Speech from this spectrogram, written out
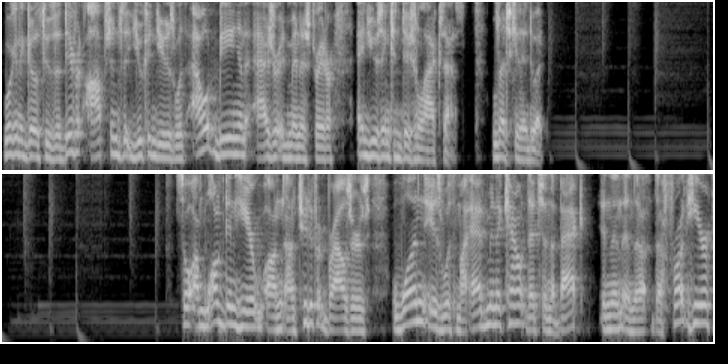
We're going to go through the different options that you can use without being an Azure administrator and using conditional access. Let's get into it. So I'm logged in here on, on two different browsers. One is with my admin account that's in the back. And then in the, the front here,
